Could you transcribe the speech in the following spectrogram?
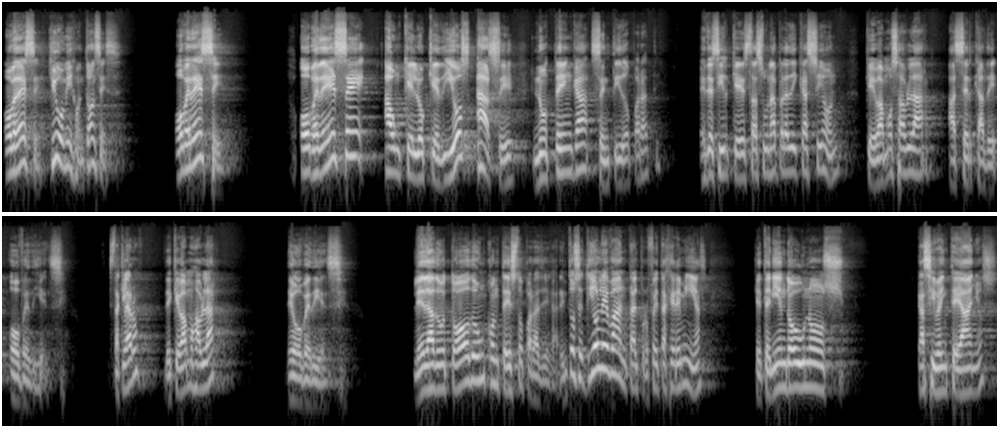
Obedece. ¿Qué hubo, mijo? Entonces, obedece. Obedece aunque lo que Dios hace no tenga sentido para ti. Es decir, que esta es una predicación que vamos a hablar acerca de obediencia. ¿Está claro? ¿De qué vamos a hablar? De obediencia. Le he dado todo un contexto para llegar. Entonces Dios levanta al profeta Jeremías, que teniendo unos casi 20 años,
